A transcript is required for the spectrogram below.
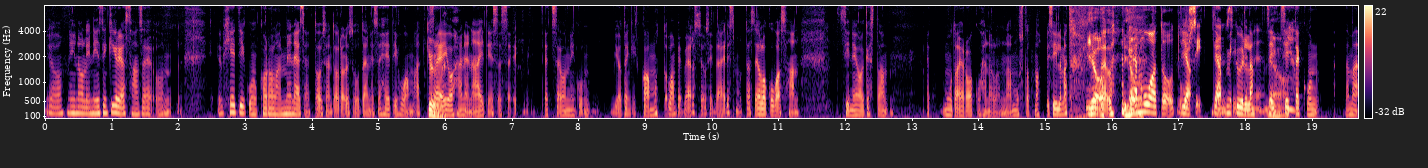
joo, niin oli. Niin siinä kirjassahan se on heti kun Caroline menee sen toiseen todellisuuteen, niin se heti huomaa, että Kyllä. se ei ole hänen äitinsä, se, että se on niin kuin jotenkin kammottavampi versio sitä edes, mutta tässä elokuvassahan siinä ei oikeastaan et muuta eroa kuin hänellä on nämä mustat nappisilmät. Joo, joo. Hän muotoutuu ja, sitten. Ja, sitten kyllä, sitten, sitten kun tämä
